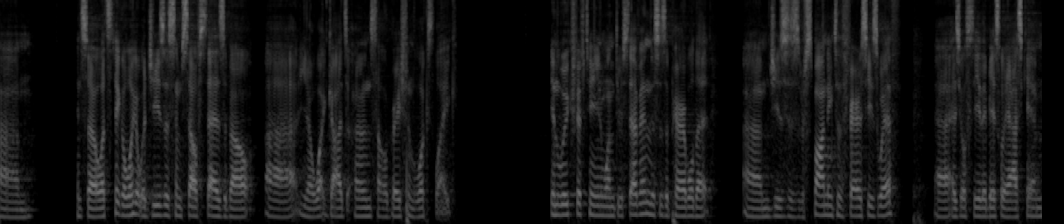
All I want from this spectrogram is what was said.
Um, and so let's take a look at what Jesus Himself says about uh, you know what God's own celebration looks like. In Luke 15, 1 through 7, this is a parable that um, Jesus is responding to the Pharisees with. Uh, as you'll see, they basically ask him,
